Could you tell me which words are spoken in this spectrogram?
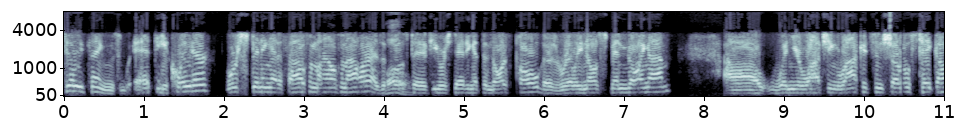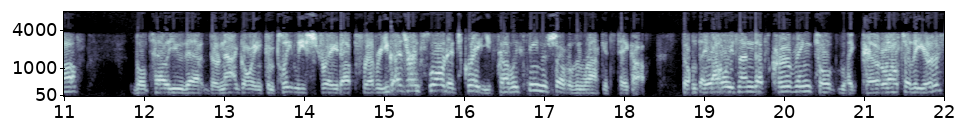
silly things. At the equator, we're spinning at a thousand miles an hour, as opposed to if you were standing at the North Pole, there's really no spin going on. Uh, when you're watching rockets and shuttles take off, they'll tell you that they're not going completely straight up forever. You guys are in Florida. It's great. You've probably seen the shuttles and rockets take off. Don't they always end up curving to like parallel to the Earth?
